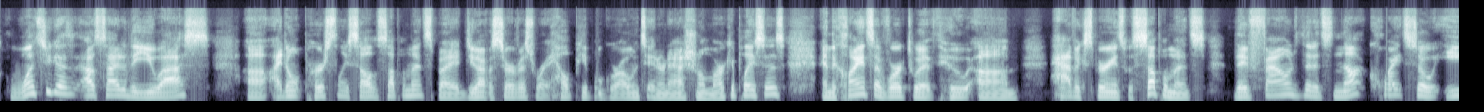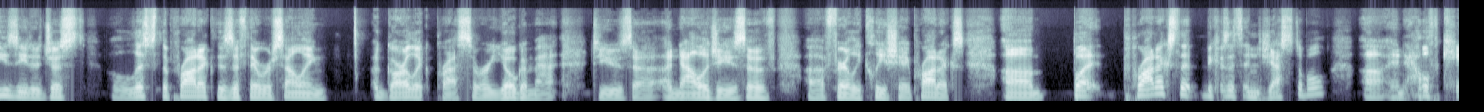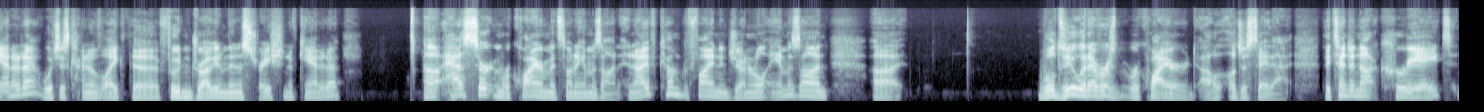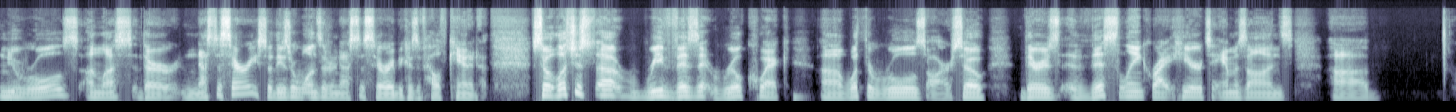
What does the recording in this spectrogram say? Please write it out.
once you get outside of the US, uh, I don't personally sell supplements, but I do have a service where I help people grow into international marketplaces. And the clients I've worked with who um, have experience with supplements, they've found that it's not quite so easy to just list the product as if they were selling a garlic press or a yoga mat, to use uh, analogies of uh, fairly cliche products. Um, but products that because it's ingestible uh, and Health Canada, which is kind of like the Food and Drug Administration of Canada, uh, has certain requirements on Amazon. And I've come to find in general, Amazon uh, will do whatever's required. I'll, I'll, just say that they tend to not create new rules unless they're necessary. So these are ones that are necessary because of Health Canada. So let's just uh, revisit real quick uh, what the rules are. So there's this link right here to Amazon's. Uh,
